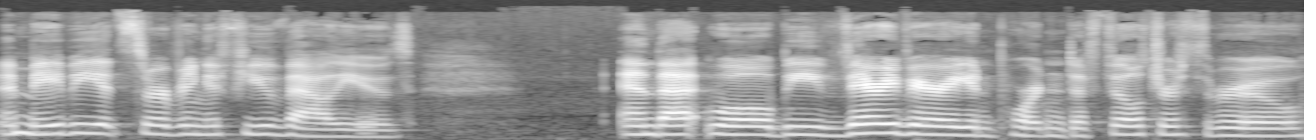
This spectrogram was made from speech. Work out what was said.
And maybe it's serving a few values. And that will be very, very important to filter through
